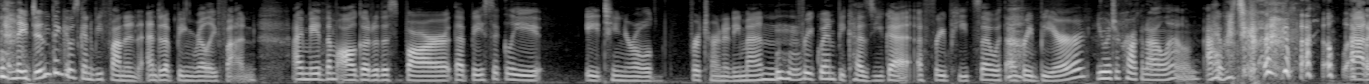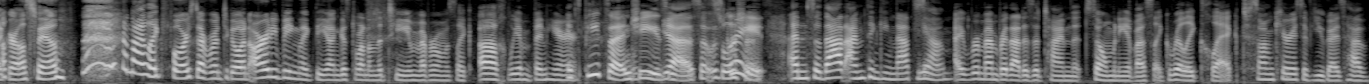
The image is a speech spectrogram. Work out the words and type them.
and they didn't think it was going to be fun and it ended up being really fun. I made them all go to this bar that basically 18-year-old fraternity men mm-hmm. frequent because you get a free pizza with every beer. You went to Crocodile Lounge. I went to Crocodile at a girls fam and I like forced everyone to go. And already being like the youngest one on the team, everyone was like, "Ugh, we haven't been here." It's pizza and cheese. yeah, It's so it was delicious. great. And so that I'm thinking that's Yeah. I remember that as a time that so many of us like really clicked. So I'm curious if you guys have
